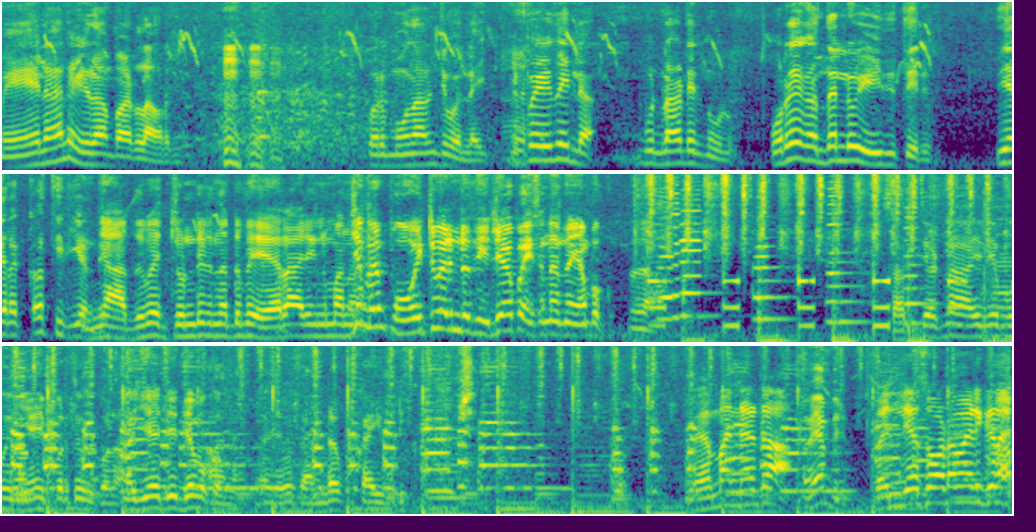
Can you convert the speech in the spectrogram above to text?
മേലാൽ എഴുതാൻ പാടില്ല പറഞ്ഞു. ഒരു മൂന്നാലഞ്ച് കൊല്ലായി. ഇപ്പൊ എഴുതില്ല ഉണ്ടാണ്ടിരുന്നോളൂ കുറെ എന്തെല്ലോ എഴുതി തരും. ഇത് എനക്കാ തിരിയണ്ട? അത് വെച്ചോണ്ടിരുന്നിട്ട് വേറെ ആരെങ്കിലും പോയിട്ട് വരേണ്ടത് ഇല്ല പൈസ ഞാൻ പൊക്കും സത്യേട്ടൻ അതിലെ പോയി ഞാൻ ഇപ്പുറത്ത് പോയിക്കോളാം. എന്റെ കൈ പിടിക്കും വരും. വലിയ സോഡ മേടിക്കണേ.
